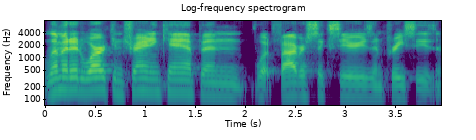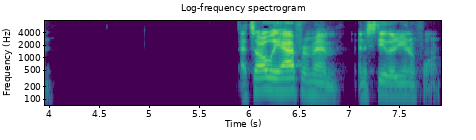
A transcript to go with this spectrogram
limited work in training camp and what five or six series in preseason. That's all we have from him in a Steeler uniform.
